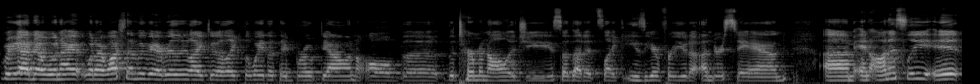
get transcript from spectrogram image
But yeah, no. When I when I watched that movie, I really liked it. I like the way that they broke down all the the terminology so that it's like easier for you to understand. Um, and honestly, it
